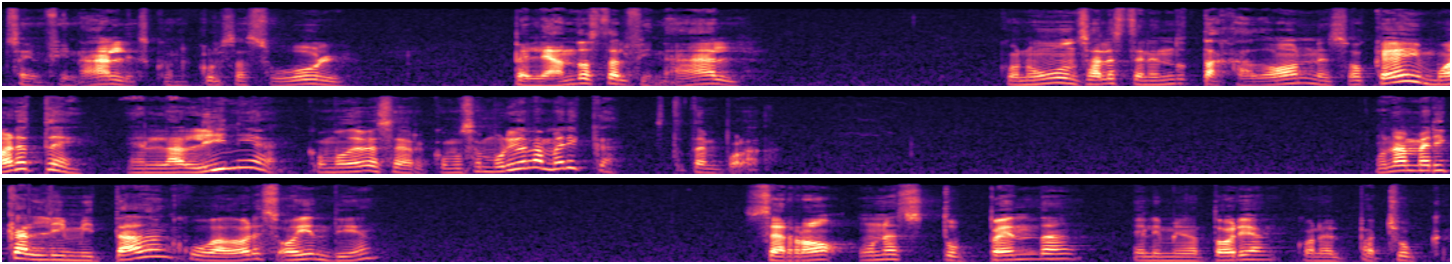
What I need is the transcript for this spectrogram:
semifinales con el Cruz Azul, peleando hasta el final. Con Hugo González teniendo tajadones. Ok, muérete en la línea, como debe ser, como se murió el América esta temporada. Un América limitado en jugadores hoy en día cerró una estupenda eliminatoria con el Pachuca.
